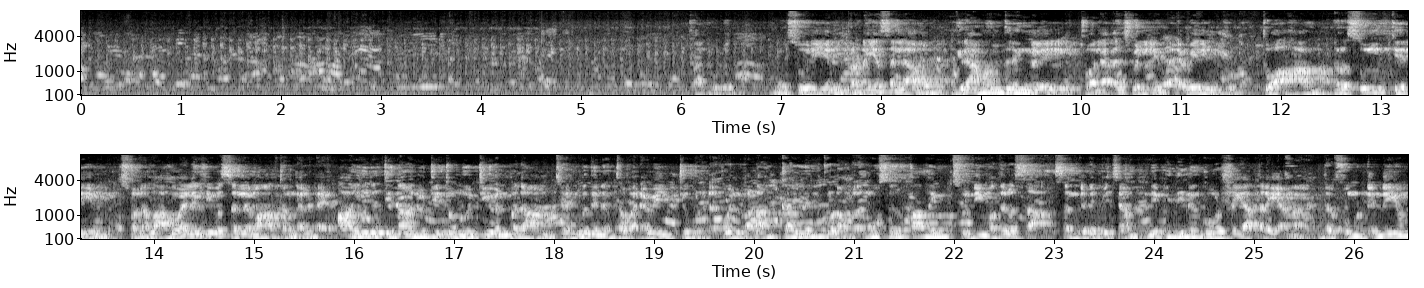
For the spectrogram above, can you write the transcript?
I think I'm going to go to the hospital. സൂര്യൻ പ്രണയസല്ലാപം ഗ്രാമാന്തരങ്ങളിൽ റസൂൽ കരീം വസല്ലമ തങ്ങളുടെ ആയിരത്തി ജന്മദിനത്തെ വരവേറ്റുകൊണ്ട് മദ്രസ സംഘടിപ്പിച്ച നിബിദിന ഘോഷയാത്രയാണ്. ദഫുമുട്ടിന്റെയും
